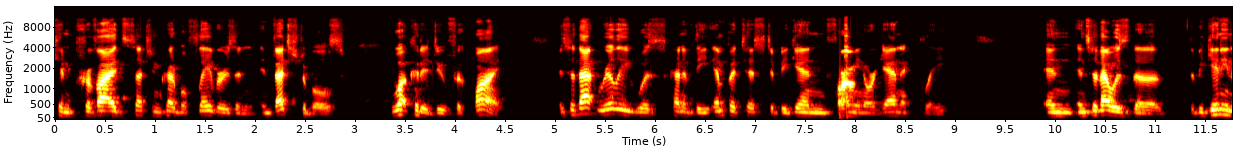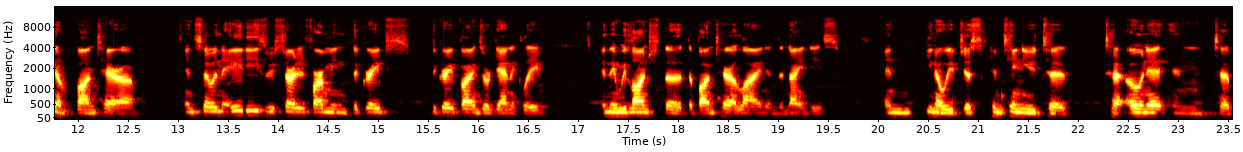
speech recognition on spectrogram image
can provide such incredible flavors in vegetables, what could it do for the wine? And so that really was kind of the impetus to begin farming organically. And and so that was the the beginning of Bonterra. And so in the 80s we started farming the grapes, the grapevines organically, and then we launched the the Bonterra line in the 90s. And you know, we've just continued to to own it and to,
